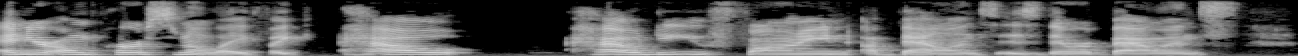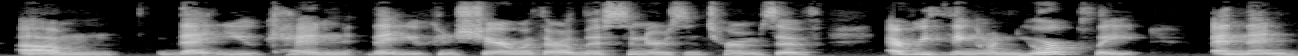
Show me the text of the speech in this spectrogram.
and your own personal life like how how do you find a balance? Is there a balance um, that you can that you can share with our listeners in terms of everything on your plate, and then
